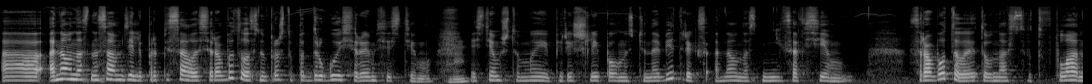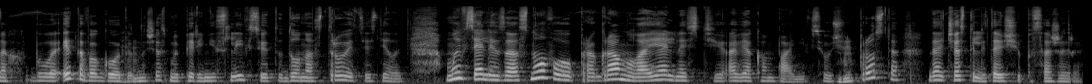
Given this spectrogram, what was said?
А, она у нас на самом деле прописалась и работалась, но просто под другую CRM-систему. Mm-hmm. И с тем, что мы перешли полностью на Bittrex, она у нас не совсем сработало. Это у нас вот в планах было этого года, но сейчас мы перенесли все это до настроить и сделать. Мы взяли за основу программу лояльности авиакомпаний. Все очень mm-hmm. просто, да, часто летающие пассажиры.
